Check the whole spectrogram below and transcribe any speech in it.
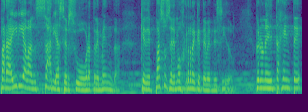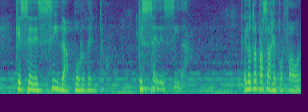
para ir y avanzar y hacer su obra tremenda, que de paso seremos requete bendecidos. Pero necesita gente que se decida por dentro, que se decida. El otro pasaje, por favor.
